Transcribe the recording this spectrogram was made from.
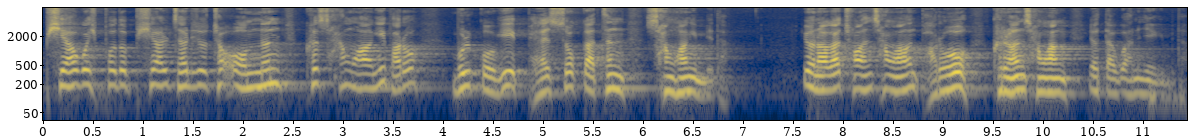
피하고 싶어도 피할 자리조차 없는 그 상황이 바로 물고기 뱃속 같은 상황입니다. 요나가 처한 상황은 바로 그러한 상황이었다고 하는 얘기입니다.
